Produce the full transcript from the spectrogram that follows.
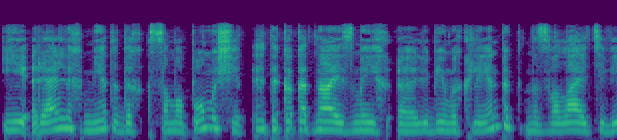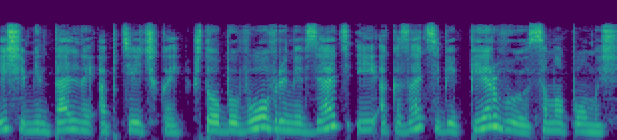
и реальных методах самопомощи. Это как одна из моих э, любимых клиенток назвала эти вещи ментальной аптечкой, чтобы вовремя взять и оказать себе первую самопомощь.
